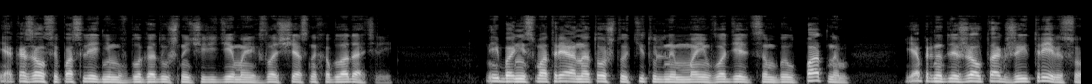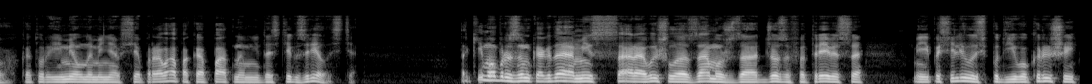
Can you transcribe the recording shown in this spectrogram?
и оказался последним в благодушной череде моих злосчастных обладателей. Ибо, несмотря на то, что титульным моим владельцем был Патным, я принадлежал также и Тревису, который имел на меня все права, пока Патнам не достиг зрелости. Таким образом, когда мисс Сара вышла замуж за Джозефа Тревиса и поселилась под его крышей,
